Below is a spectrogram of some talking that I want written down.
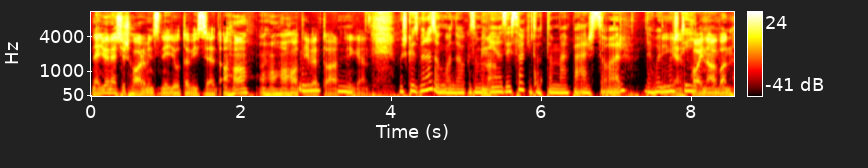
40-es és 34 óta viszed. Aha, aha, ha 6 éve tart, igen. Most közben azon gondolkozom, hogy Na. én azért szakítottam már párszor, de hogy Igen, most így... hajnalban.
